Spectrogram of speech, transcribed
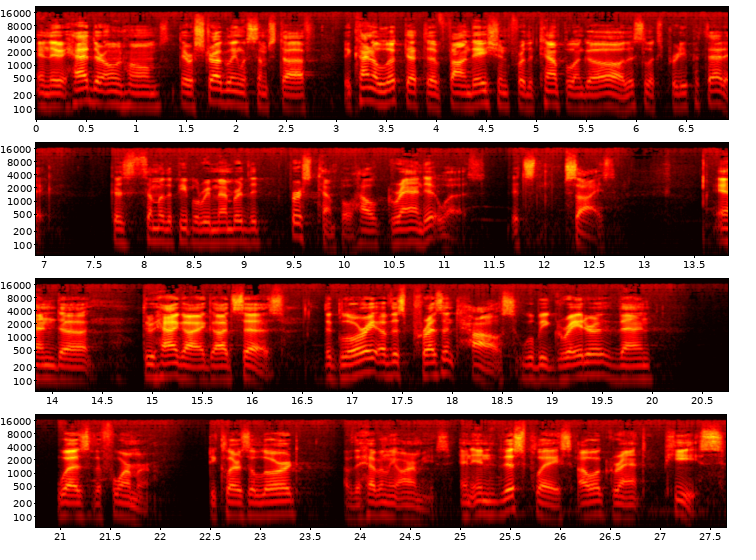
and they had their own homes. They were struggling with some stuff. They kind of looked at the foundation for the temple and go, oh, this looks pretty pathetic. Because some of the people remembered the first temple, how grand it was, its size. And uh, through Haggai, God says, The glory of this present house will be greater than was the former, declares the Lord of the heavenly armies. And in this place I will grant peace,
